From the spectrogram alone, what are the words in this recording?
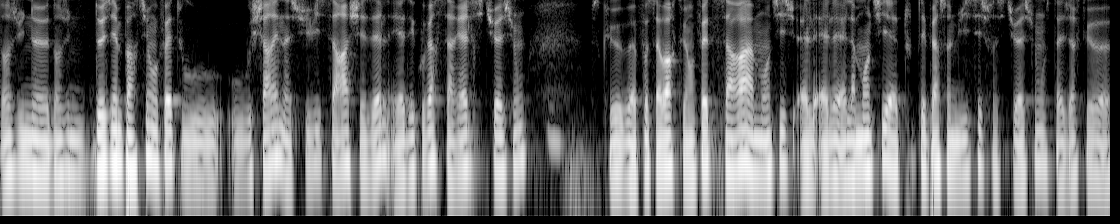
dans une, dans une deuxième partie en fait où, où Charlène a suivi Sarah chez elle et a découvert sa réelle situation. Parce que bah, faut savoir qu'en fait Sarah a menti, elle, elle, elle a menti à toutes les personnes du lycée sur sa situation, c'est-à-dire que euh,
